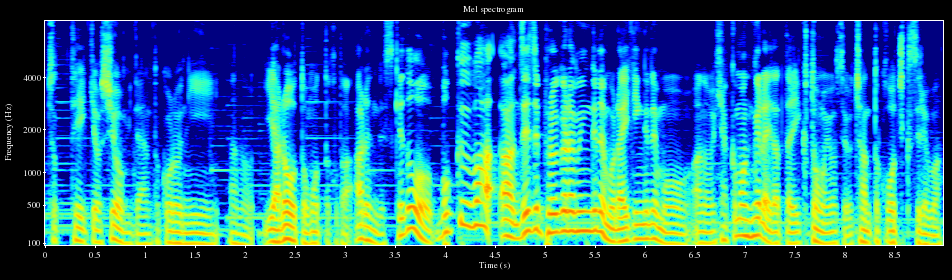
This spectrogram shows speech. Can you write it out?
ー、ちょっと提供しようみたいなところに、あの、やろうと思ったことはあるんですけど、僕は、あ全然プログラミングでもライティングでも、あの、100万ぐらいだったらいくと思いますよ。ちゃんと構築すれば。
